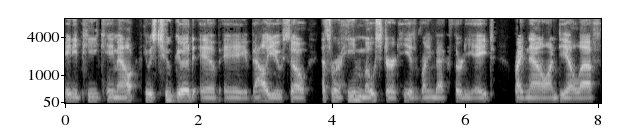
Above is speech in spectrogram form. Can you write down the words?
ADP came out, he was too good of a value. So that's Raheem Mostert. He is running back 38 right now on DLF.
